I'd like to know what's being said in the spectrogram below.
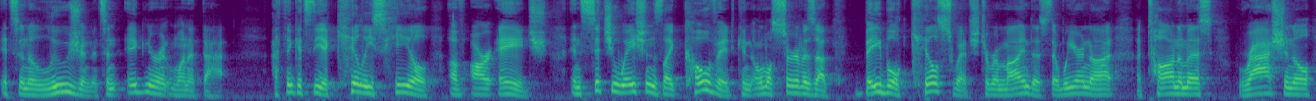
it's an illusion. It's an ignorant one at that. I think it's the Achilles heel of our age. And situations like COVID can almost serve as a Babel kill switch to remind us that we are not autonomous, rational,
